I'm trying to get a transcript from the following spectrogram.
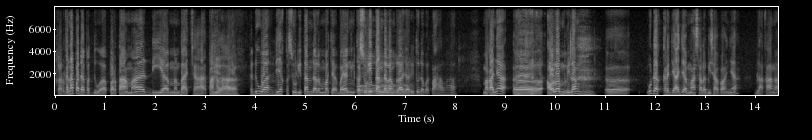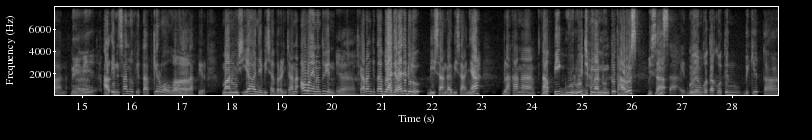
Karena? Kenapa dapat dua? Pertama dia membaca pahala, Iya. kedua dia kesulitan dalam membaca. Bayangin kesulitan Oh. dalam belajar itu dapat pahala. Makanya eh, Allah bilang eh, udah kerja aja masalah bisa apanya belakangan. Nih, Eh, ini- al insanu fi tafkir wa Allahu fi Ah. Manusia hanya bisa berencana, Allah yang nentuin. ya Sekarang kita belajar aja dulu, bisa nggak bisanya belakangan. Tapi guru jangan nuntut harus bisa, itu. gue yang gue takutin di kita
